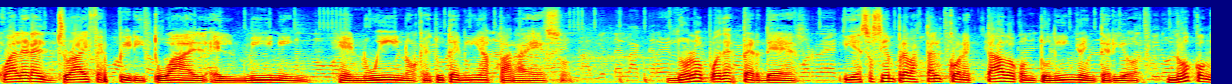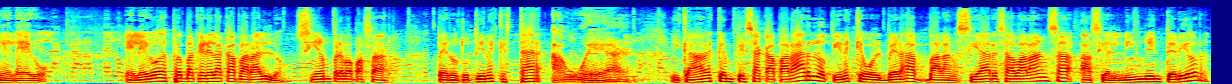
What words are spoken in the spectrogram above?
¿Cuál era el drive espiritual, el meaning genuino que tú tenías para eso? No lo puedes perder. Y eso siempre va a estar conectado con tu niño interior, no con el ego. El ego después va a querer acapararlo, siempre va a pasar. Pero tú tienes que estar aware. Y cada vez que empiece a acapararlo, tienes que volver a balancear esa balanza hacia el niño interior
